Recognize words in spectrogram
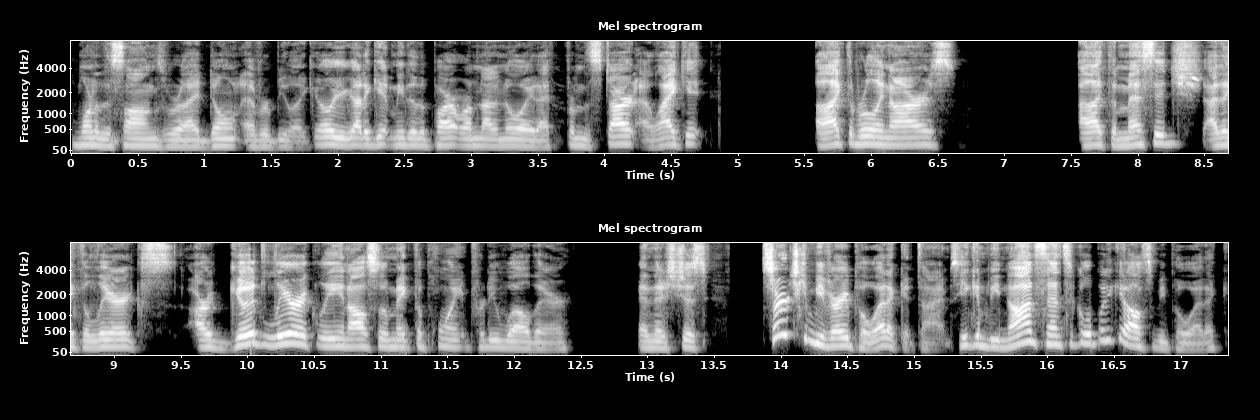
one of the songs where I don't ever be like, "Oh, you got to get me to the part where I'm not annoyed." I, from the start, I like it. I like the rolling R's. I like the message. I think the lyrics are good lyrically and also make the point pretty well there. And there's just Serj can be very poetic at times. He can be nonsensical, but he can also be poetic.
